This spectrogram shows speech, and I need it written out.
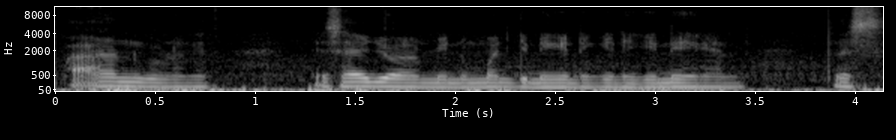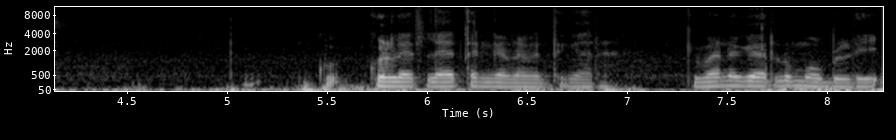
apaan gue bilang gitu. Ya saya jualan minuman gini gini gini gini kan. Terus gue, gue liat-liatan kan sama Tegar gimana gar? Lu mau beli?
